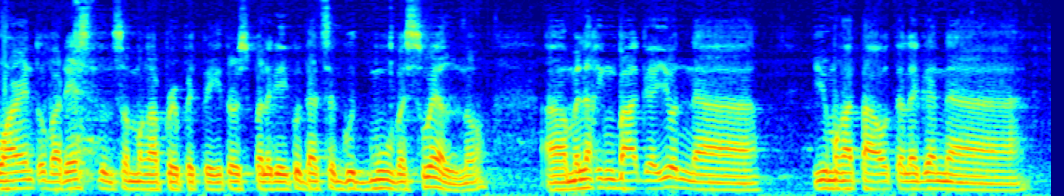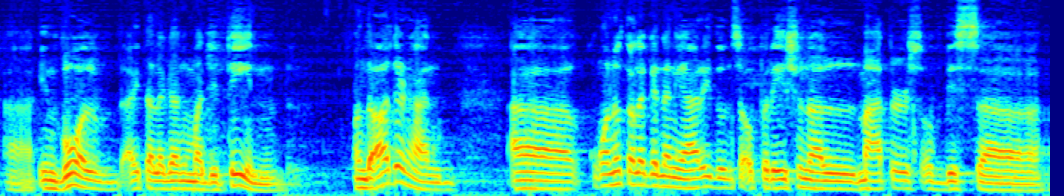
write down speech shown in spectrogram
warrant of arrest dun sa mga perpetrators, palagay ko that's a good move as well, no? Ah, malaking bagay yun na yung mga tao talaga na ah, involved ay talagang ma-detain. On the other hand, ah, kung ano talaga nangyari dun sa operational matters of this ah,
